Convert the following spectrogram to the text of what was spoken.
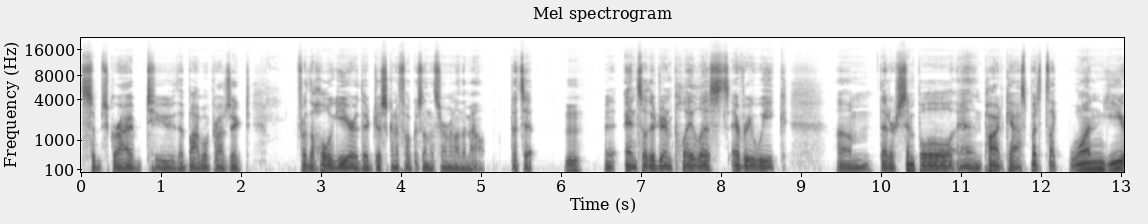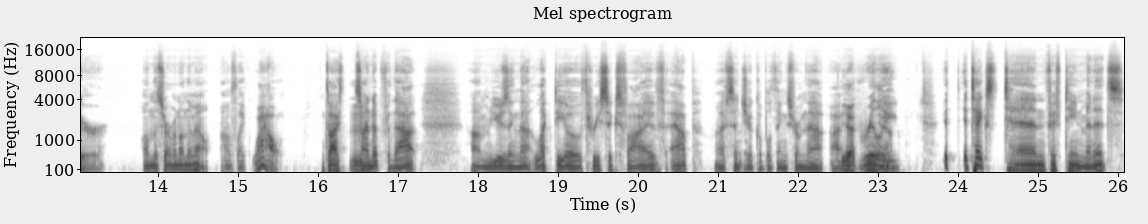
subscribed to the bible project for the whole year. They're just going to focus on the sermon on the mount. That's it. Mm. And, so they're doing playlists every week um, that are simple and podcasts but it's like one year on the sermon on the mount. I was like wow. And so i Mm. signed up for that um, using that lectio 365 app. I've sent you a couple things from that. I Yeah, really it, it takes 10 15 minutes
